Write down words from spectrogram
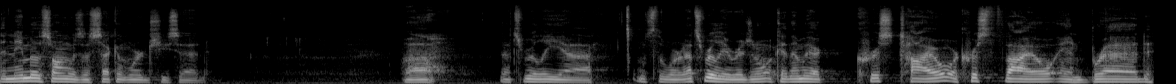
The name of the song was the second word she said. Wow. That's really uh what's the word? That's really original. Okay, then we got Chris Tile or Chris Thile and Brad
